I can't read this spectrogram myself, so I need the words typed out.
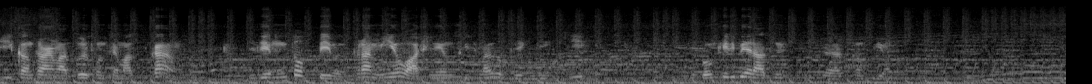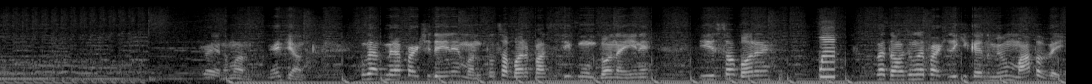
De cantar armadura quando você mata o cara. Ele é muito OP, mano. Pra mim, eu acho, né? Um dos mais OP que tem aqui. E bom que é liberado, né? Já campeão. Já era, mano. Nem adianta. Vamos a primeira partida aí, né, mano? Então só bora pra segundona aí, né? E só bora, né? Vai dar uma segunda partida aqui caindo no mesmo mapa, velho.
